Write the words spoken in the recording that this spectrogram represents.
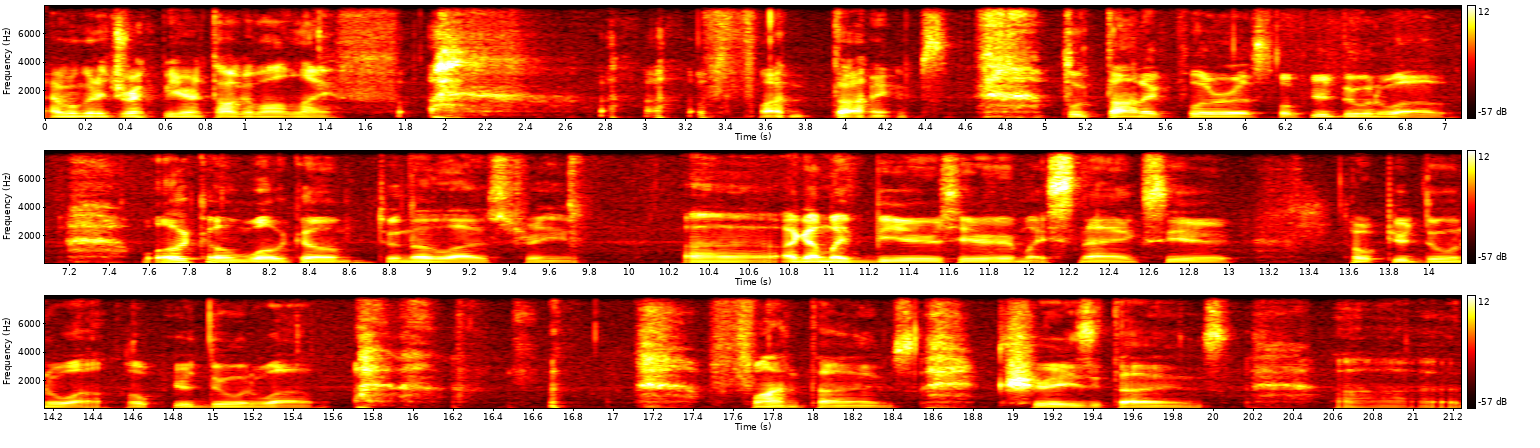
and we're gonna drink beer and talk about life. Fun times. Platonic florist hope you're doing well. Welcome welcome to another live stream. Uh, I got my beers here my snacks here. Hope you're doing well. Hope you're doing well. Fun times. Crazy times. Uh,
